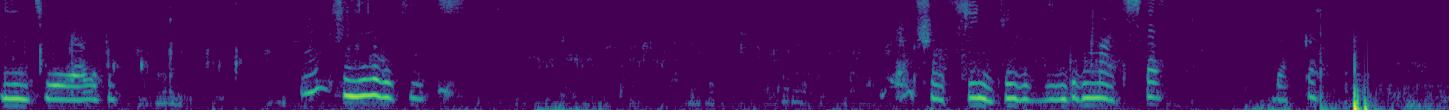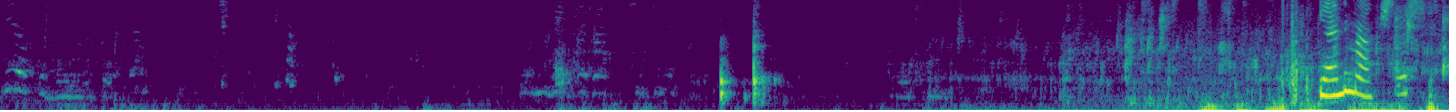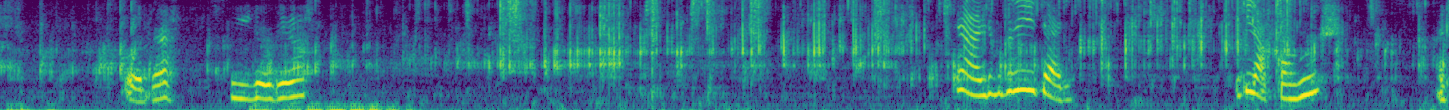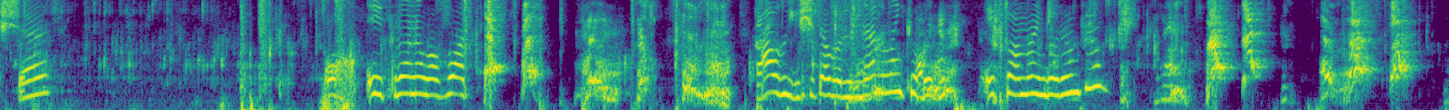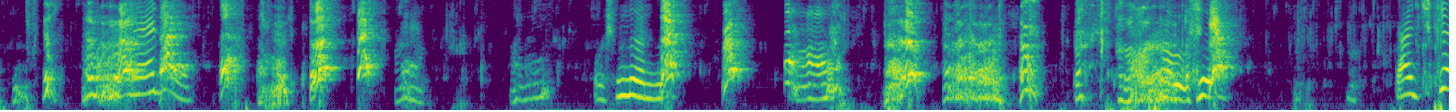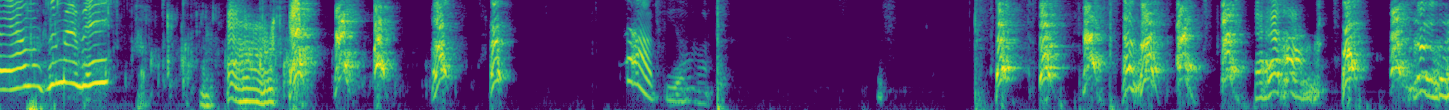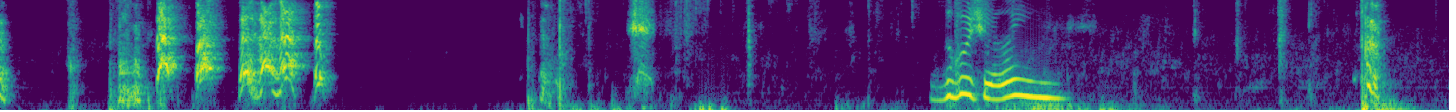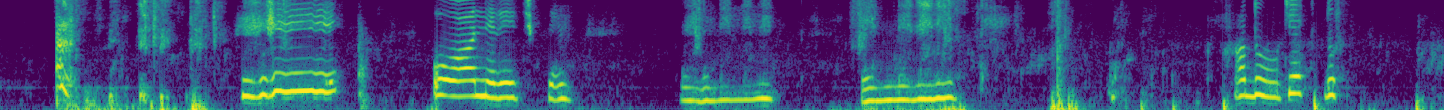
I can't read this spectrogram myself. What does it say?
İyi içiyor ya bakın. Şunlara bakayım. Şunu suyunu temizleyeyim durun arkadaşlar. Bir dakika. Bir dakika. Geldi mi arkadaşlar? Orada suyu doluyor. Herhalde bu kadar yeterli. İki dakika olmuş. Arkadaşlar. Oh ekrana kafa at. Al işi tabanı. Nerede lan köpek? Ekrandan görünmüyor mu? Nerede? Başım döndü. Allah'ım. Ya çık ayağım ısırma be. Ne yapıyor? Zıguşuyor lan. Oha nereye çıktın? Hadi git dur.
